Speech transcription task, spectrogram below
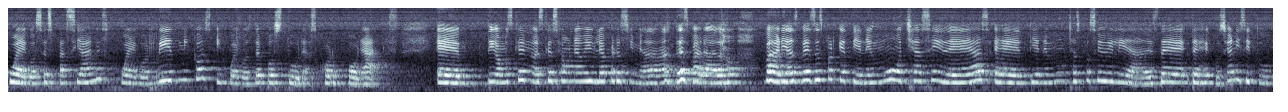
juegos espaciales, juegos rítmicos y juegos de posturas corporales. Eh, digamos que no es que sea una Biblia, pero sí me ha desbarado varias veces porque tiene muchas ideas, eh, tiene muchas posibilidades de, ejecución y si tú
